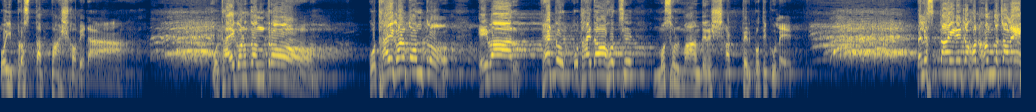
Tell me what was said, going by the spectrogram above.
ওই প্রস্তাব পাশ হবে না। কোথায় গণতন্ত্র? কোথায় গণতন্ত্র? এইবার ভেটো কোথায় দেওয়া হচ্ছে? মুসলমানদের স্বার্থের প্রতিকূলে। প্যালেস্টাইনে যখন হামলা চলে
